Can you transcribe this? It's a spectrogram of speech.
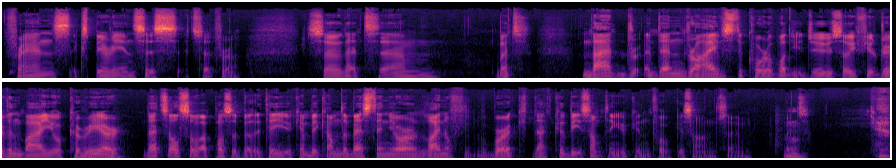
friends, experiences, etc. So that, um, but that dr- then drives the core of what you do. So if you're driven by your career, that's also a possibility. You can become the best in your line of work. That could be something you can focus on. So, but, mm. yeah.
